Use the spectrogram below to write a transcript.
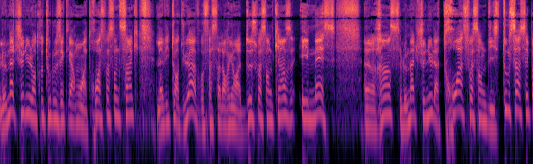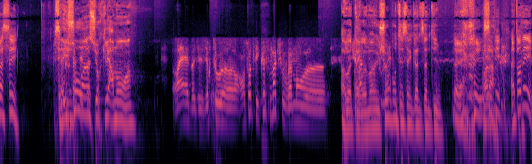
Le match nul entre Toulouse et Clermont à 3,65. La victoire du Havre face à Lorient à 2,75. Et Metz, euh, Reims, le match nul à 3,70. Tout ça s'est passé. C'est chaud hein, sur Clermont. Hein. Ouais, bah c'est surtout. euh, en soi, c'est que ce match où vraiment. euh, Ah ouais, t'as vraiment eu chaud pour tes 50 centimes. Euh, Voilà. Attendez,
